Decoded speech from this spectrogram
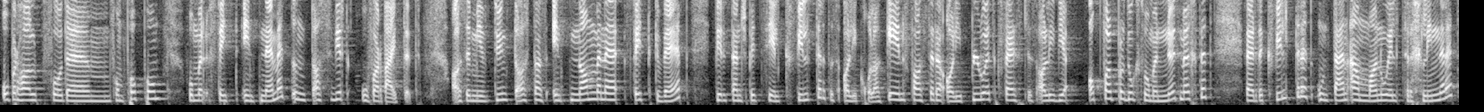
oberhalb von dem, vom Popo, wo man Fett entnehmen und das wird aufarbeitet. Also wir tun das, das entnommene Fettgewebe wird dann speziell gefiltert, dass alle Kollagenfasern, alle Blutgefäße, alle wie Abfallprodukte, die man nicht möchte, werden gefiltert und dann auch manuell zerkleinert,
